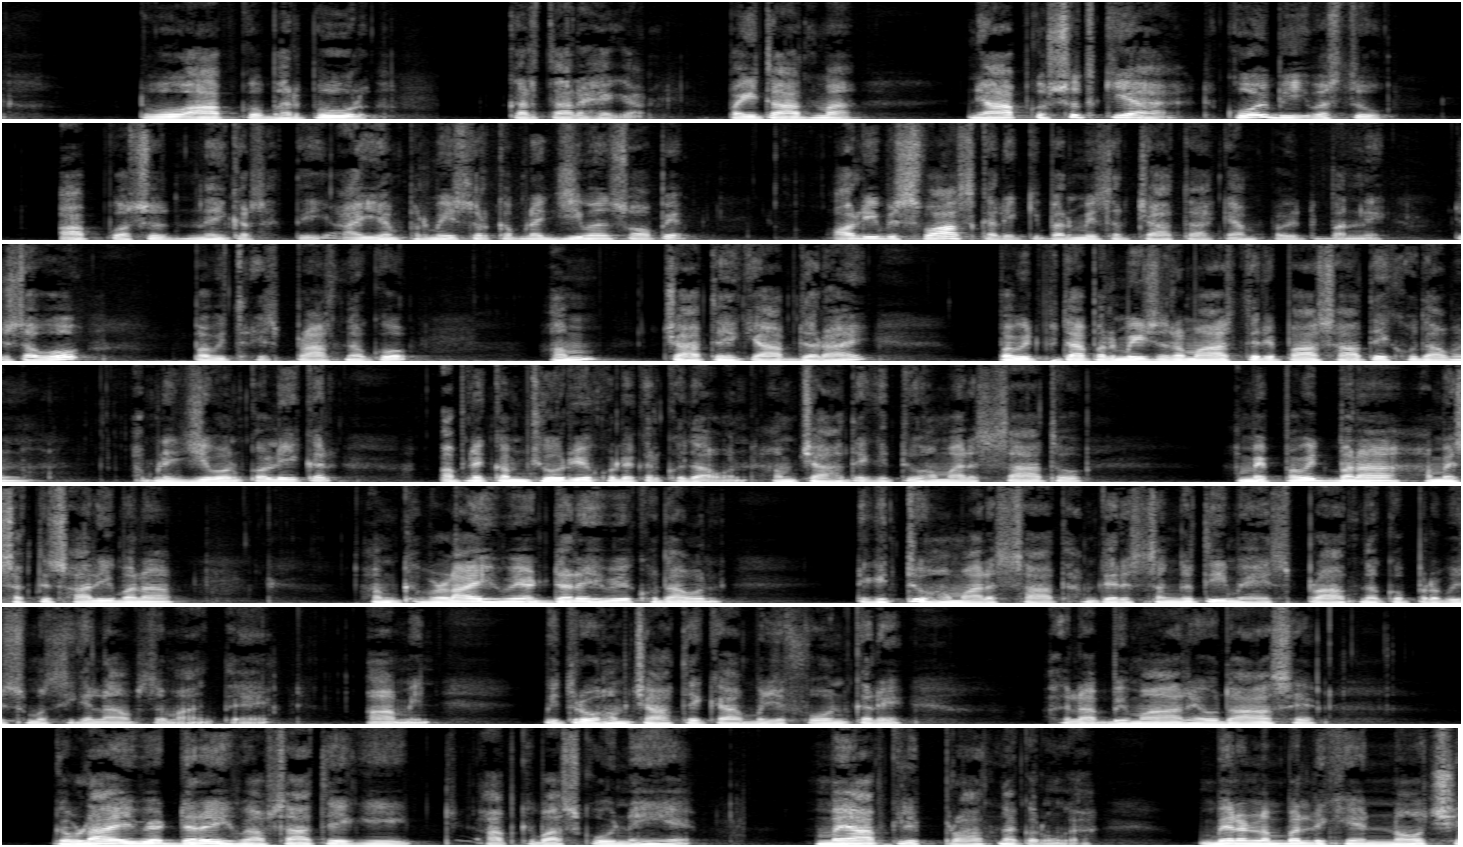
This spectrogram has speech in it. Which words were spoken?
तो वो आपको भरपूर करता रहेगा। पवित्र आत्मा ने आपको शुद्ध किया है तो कोई भी वस्तु आपको अशुद्ध नहीं कर सकती। आइए हम परमेश्वर को अपना जीवन सौंपे और ये विश्वास करें कि परमेश्वर चाहता है कि हम पवित्र बने। जैसा वो पवित्र इस प्रार्थना को हम चाहते हैं कि आप दोहराएँ। पवित्र पिता परमेश्वर, हम आज तेरे पास आते खुदावन। अपने जीवन को लेकर अपने कमजोरियों को लेकर खुदावन। हम चाहते कि तू हमारे साथ हो। हमें पवित्र बना, हमें शक्तिशाली बना। हम घबराए हुए हैं, डरे हुए खुदावन, लेकिन तू हमारे साथ। हम तेरे संगति में इस प्रार्थना को प्रभु यीशु मसीह के नाम से मांगते हैं। आमीन। मित्रों, हम चाहते कि आप मुझे फ़ोन करें। अगर आप बीमार है, उदास है, घबराए हुए, डरे हुए, आप चाहते हैं कि आपके पास कोई नहीं है, मैं आपके लिए प्रार्थना करूँगा। मेरा नंबर लिखिए नौ छ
